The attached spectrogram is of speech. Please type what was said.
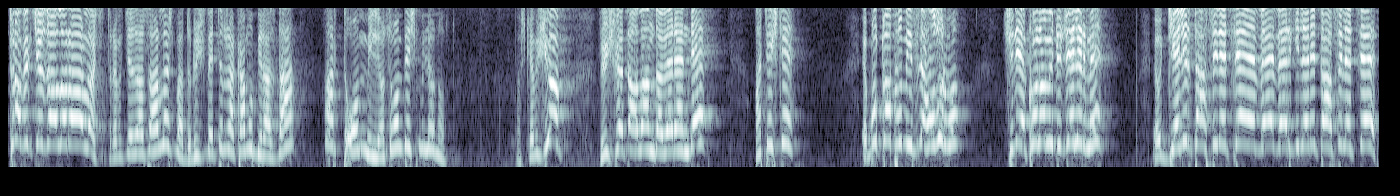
trafik cezaları ağırlaştı. Trafik cezası ağırlaşmadı. Rüşvetin rakamı biraz daha arttı. 10 milyonsa 15 milyon oldu. Başka bir şey yok. Rüşvet alan da veren de ateşte. E bu toplum iflah olur mu? Şimdi ekonomi düzelir mi? E gelir tahsil etse ve vergileri tahsil etse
